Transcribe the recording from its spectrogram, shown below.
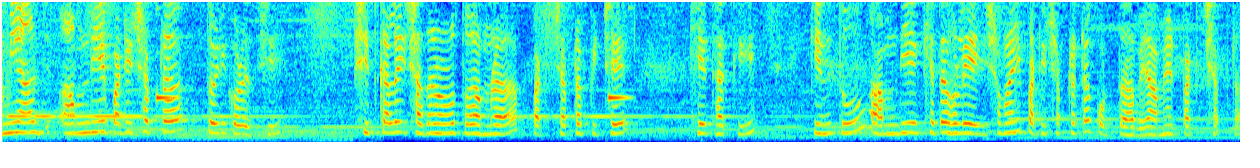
আমি আজ আম দিয়ে পাটিসাপটা তৈরি করেছি। শীতকালেই সাধারণত আমরা পাটিসাপটা পিঠে খেয়ে থাকি, কিন্তু আম দিয়ে খেতে হলে এই সময় পাটিসাপটাটা করতে হবে, আমের পাটিসাপটা।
